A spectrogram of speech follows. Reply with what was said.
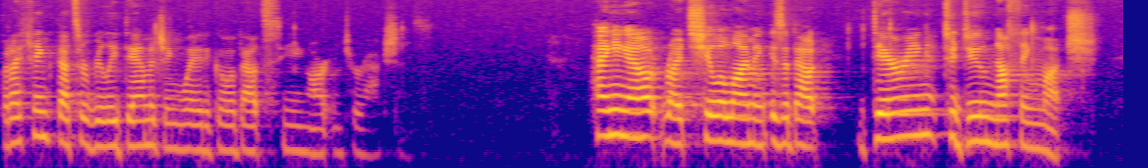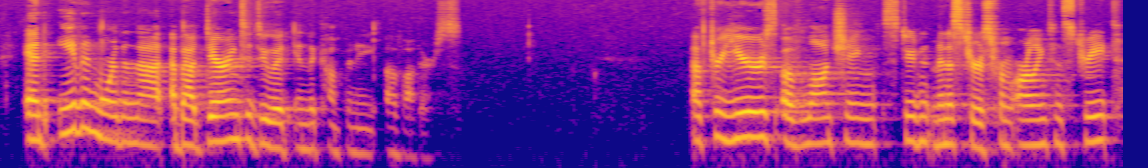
But I think that's a really damaging way to go about seeing our interactions. Hanging out, writes Sheila Liming, is about daring to do nothing much. And even more than that, about daring to do it in the company of others. After years of launching student ministers from Arlington Street,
